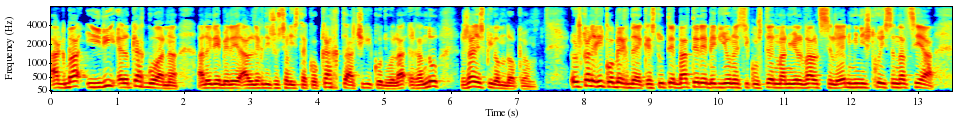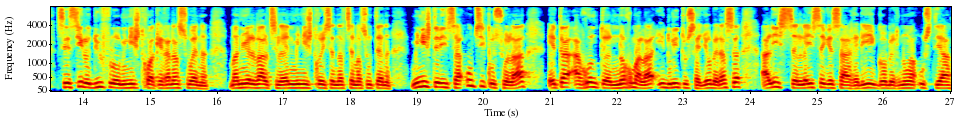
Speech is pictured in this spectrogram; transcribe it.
agba iri elkargoan, alere bere alderdi sozialistako karta txikiko duela, errandu Jean Espilondok. Euskal Herriko berdek ez dute batere begionez ikusten Manuel Valls lehen ministro izendatzea. Cecil Duflo ministroak eranan zuen Manuel Valls lehen ministro izendatzen mazuten ministeriza utziko zuela eta arrunt normala iduritu zaio beraz Alice Leizegezarri gobernua ustea.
